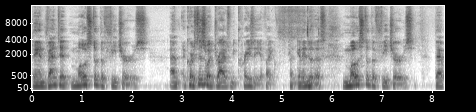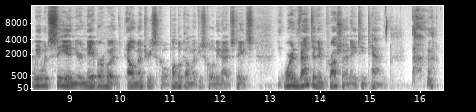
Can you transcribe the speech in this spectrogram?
They invented most of the features, and of course, this is what drives me crazy if I get into this. Most of the features that we would see in your neighborhood elementary school, public elementary school in the United States, were invented in Prussia in 1810.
